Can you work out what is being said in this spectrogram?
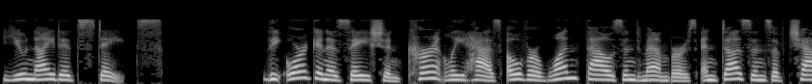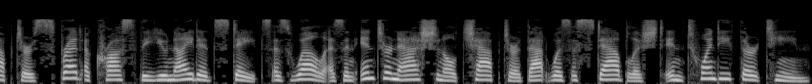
United States. The organization currently has over 1,000 members and dozens of chapters spread across the United States as well as an international chapter that was established in 2013.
